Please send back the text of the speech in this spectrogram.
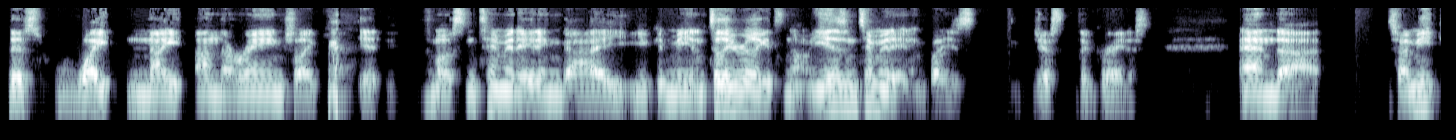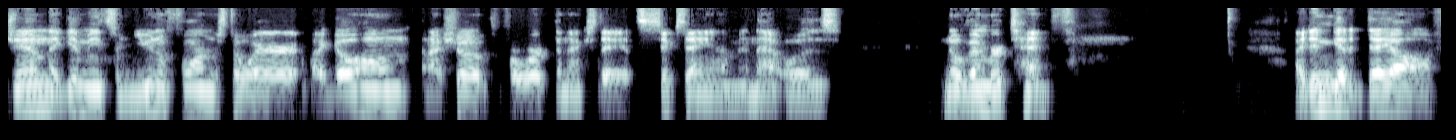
this white knight on the range. Like it, the most intimidating guy you could meet until you really get to know him. He is intimidating, but he's just the greatest. And uh, so I meet Jim. They give me some uniforms to wear. I go home and I show up for work the next day at 6 a.m. And that was November 10th. I didn't get a day off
